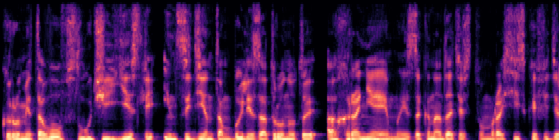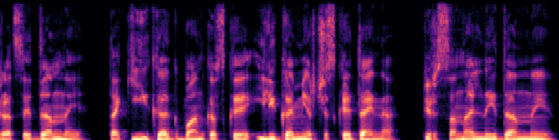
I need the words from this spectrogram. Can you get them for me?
Кроме того, в случае, если инцидентом были затронуты охраняемые законодательством Российской Федерации данные, такие как банковская или коммерческая тайна, персональные данные,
